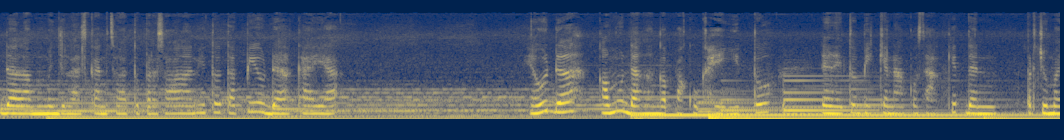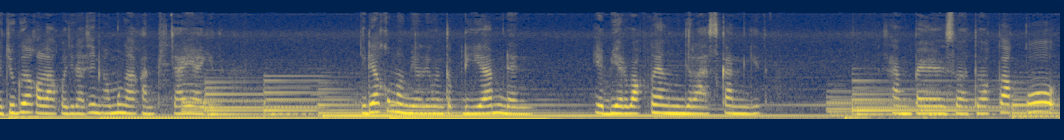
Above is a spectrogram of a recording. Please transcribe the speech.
dalam menjelaskan suatu persoalan itu tapi udah kayak ya udah kamu udah nganggap aku kayak gitu dan itu bikin aku sakit dan percuma juga kalau aku jelasin kamu nggak akan percaya gitu. Jadi aku memilih untuk diam dan ya biar waktu yang menjelaskan gitu. Sampai suatu waktu aku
